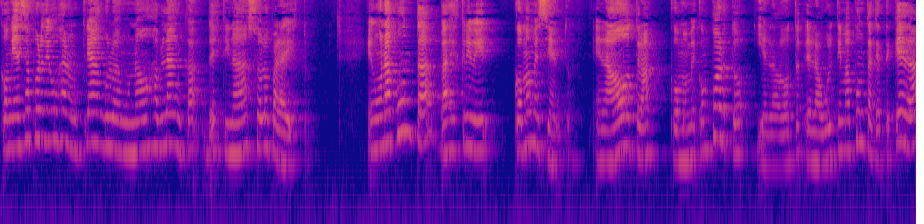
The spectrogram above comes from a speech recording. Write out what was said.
comienza por dibujar un triángulo en una hoja blanca destinada solo para esto. En una punta vas a escribir cómo me siento, en la otra cómo me comporto y en la, otra, en la última punta que te queda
